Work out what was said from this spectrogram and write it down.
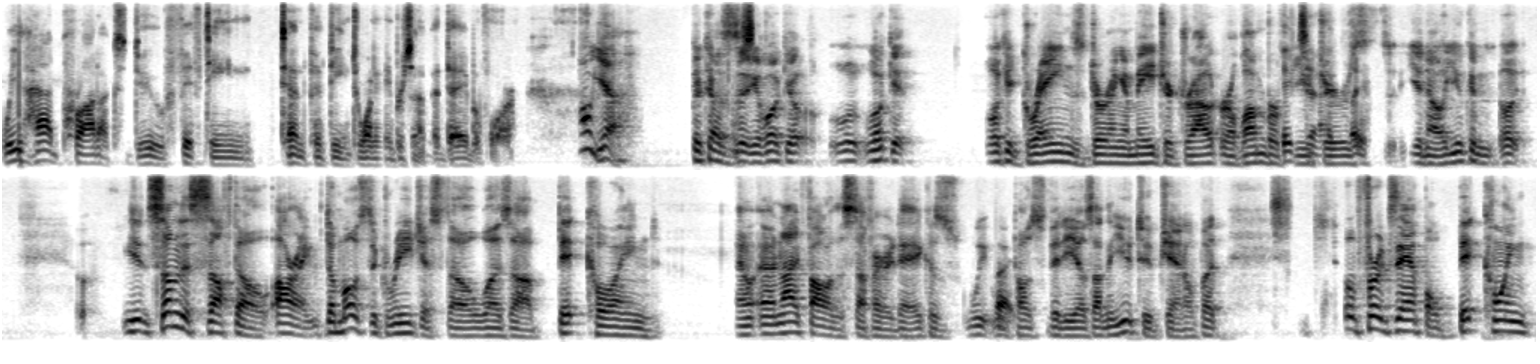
we've had products do 15, 10, 15, 20 percent a day before. Oh yeah, because you look at look at look at grains during a major drought or lumber Exactly. futures. You know, you can. Uh, you, some of this stuff, though. All right, the most egregious though was uh, Bitcoin, and, and I follow this stuff every day because we, we post videos on the YouTube channel. But for example, Bitcoin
